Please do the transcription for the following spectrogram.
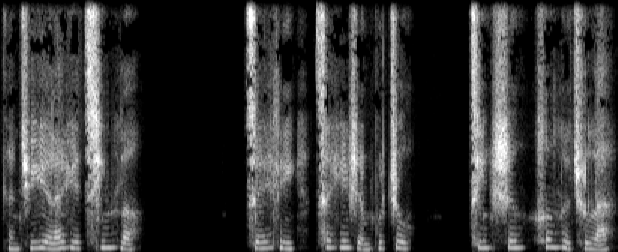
感觉越来越轻了，嘴里再也忍不住，轻声哼了出来。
